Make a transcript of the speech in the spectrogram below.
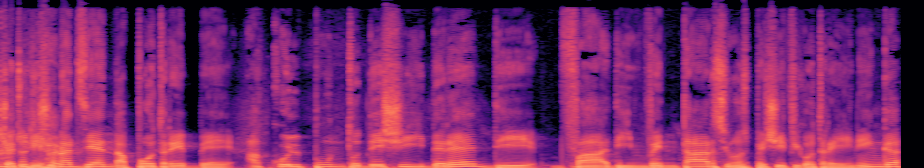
cioè, tu dici, un'azienda potrebbe a quel punto decidere di, fa, di, inventarsi uno specifico training,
